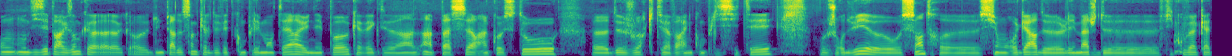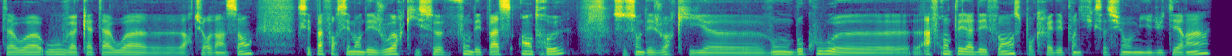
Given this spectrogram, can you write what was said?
On, on, disait par exemple euh, d'une paire de centres qu'elle devait être complémentaire à une époque avec un, un passeur, un costaud, euh, deux joueurs qui devaient avoir une complicité. Aujourd'hui, euh, au centre, euh, si on regarde les matchs de Fikou Vakatawa ou Vakatawa euh, Arthur Vincent, c'est pas forcément des joueurs qui se font des passes entre eux. Ce sont des joueurs qui vont beaucoup affronter la défense pour créer des points de fixation au milieu du terrain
